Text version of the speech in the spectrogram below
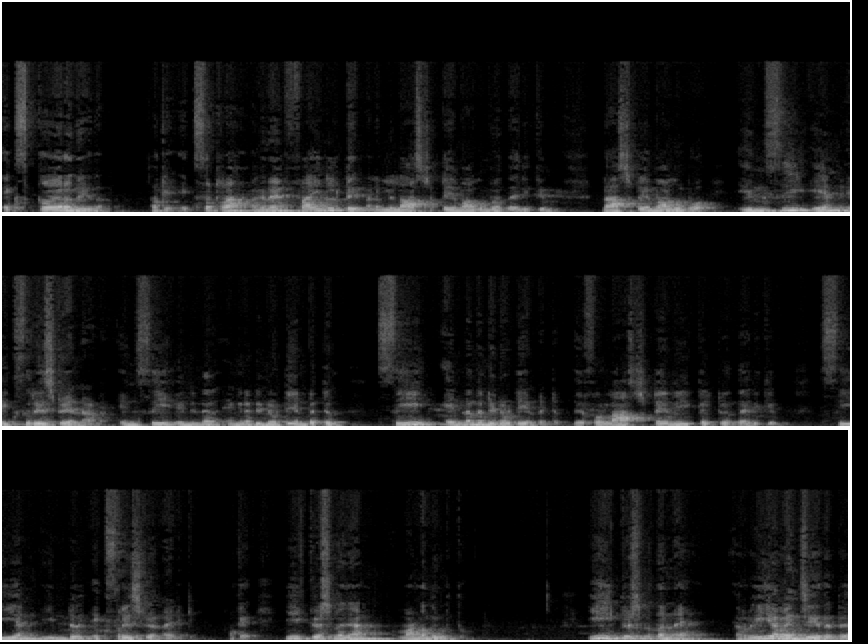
X square എന്ന് എഴുതാം. ഓക്കെ എക്സെട്ര അങ്ങനെ ഫൈനൽ ടൈം അല്ലെങ്കിൽ ലാസ്റ്റ് ടൈം ആകുമ്പോൾ എന്തായിരിക്കും? ലാസ്റ്റ് ടൈം ആകുമ്പോൾ N C N X raise to N ആണ്. എൻ സി എന്നിന് എങ്ങനെ ഡിനോട്ട് ചെയ്യാൻ പറ്റും? സി എൻ എന്ന് ഡിനോട്ട് ചെയ്യാൻ പറ്റും. For last time equal to എന്തായിരിക്കും? C N into X raise to N ആയിരിക്കും. ഓക്കെ ഈ ഇക്വേഷനെ ഞാൻ വണ്ണെന്ന് കൊടുത്തു. ഈ ഇക്വേഷന് തന്നെ റീ അറേഞ്ച് ചെയ്തിട്ട്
